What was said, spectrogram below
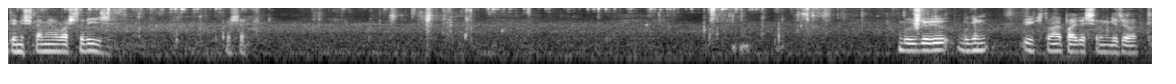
Genişlemeye başladı iyice. Paşa. Bu videoyu bugün büyük ihtimal paylaşırım gece vakti.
